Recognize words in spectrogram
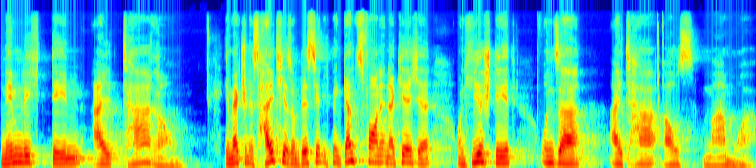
nämlich den Altarraum. Ihr merkt schon, es halt hier so ein bisschen. Ich bin ganz vorne in der Kirche und hier steht unser Altar aus Marmor.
